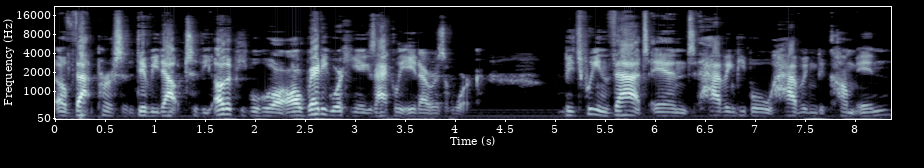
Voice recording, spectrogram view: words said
of that person divvied out to the other people who are already working exactly eight hours of work. Between that and having people having to come in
